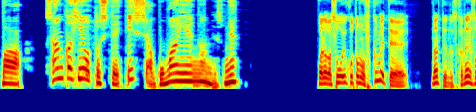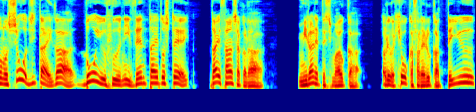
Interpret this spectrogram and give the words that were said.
は、参加費用として1社5万円なんですね。まあ、だからそういうことも含めて、なんていうんですかね、その賞自体がどういうふうに全体として第三者から見られてしまうか、あるいは評価されるかっていう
